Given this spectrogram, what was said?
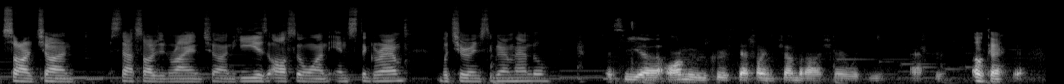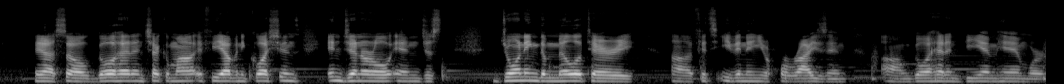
Saran Cheon, Staff Sergeant Ryan Cheon. He is also on Instagram. What's your Instagram handle? That's the uh, Army Recruiter Staff Sergeant Cheon, but I'll share with you after. Okay. Yeah. Yeah, so go ahead and check them out if you have any questions in general in just joining the military. Uh, if it's even in your horizon, um, go ahead and DM him or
